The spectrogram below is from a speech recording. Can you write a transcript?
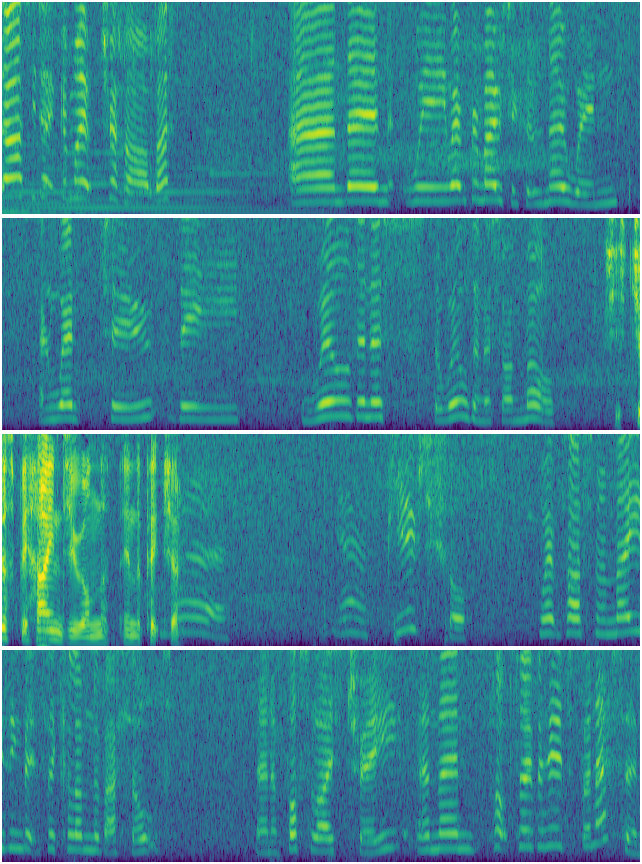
Started at Gometra Harbour and then we went for a motor because there was no wind and went to the wilderness, the wilderness on Mull. She's just behind you on the in the picture. Yeah, yeah, beautiful. Went past some amazing bits of columnar basalt, then a fossilised tree, and then popped over here to Bunessan.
